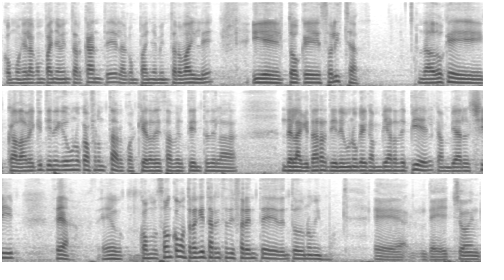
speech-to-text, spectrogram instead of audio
como es el acompañamiento al cante, el acompañamiento al baile y el toque solista. Dado que cada vez que tiene que uno que afrontar cualquiera de esas vertientes de la, de la guitarra, tiene uno que cambiar de piel, cambiar el chip, o sea, son como tres guitarristas diferentes dentro de uno mismo. Eh, de hecho, en-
